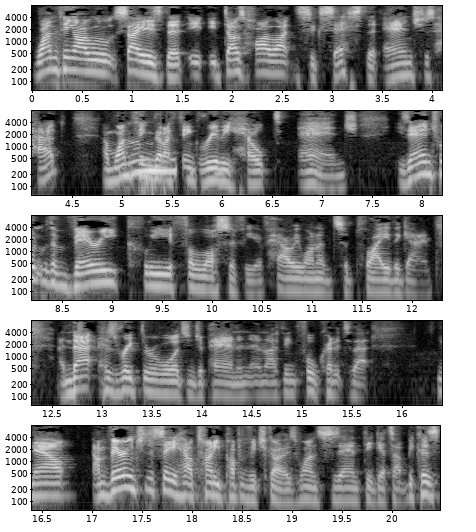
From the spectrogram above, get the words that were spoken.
one thing I will say is that it, it does highlight the success that Ange has had. And one mm. thing that I mm. think really helped Ange is Ange went with a very clear philosophy of how he wanted to play the game. And that has reaped the rewards in Japan. And, and I think full credit to that. Now, I'm very interested to see how Tony Popovic goes once Xanthi gets up because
